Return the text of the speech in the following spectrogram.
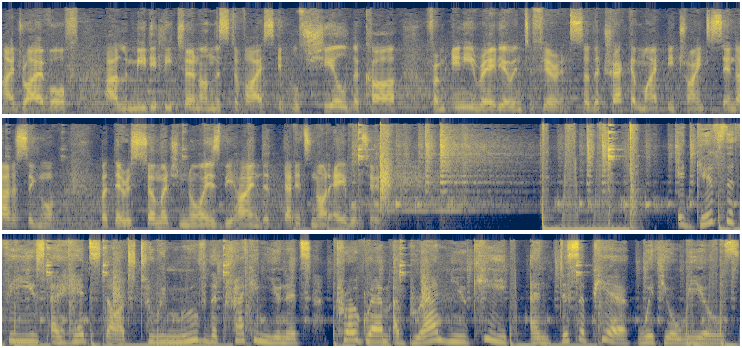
I drive off, I'll immediately turn on this device. It will shield the car from any radio interference. So the tracker might be trying to send out a signal, but there is so much noise behind it that it's not able to. It gives the thieves a head start to remove the tracking units, program a brand new key, and disappear with your wheels.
